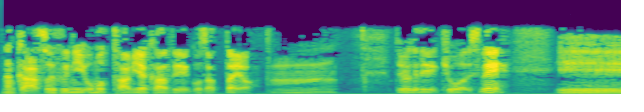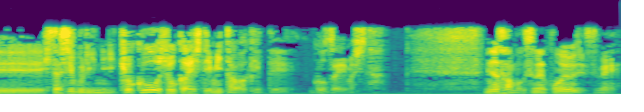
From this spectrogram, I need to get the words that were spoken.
なんかそういうふうに思った宮川でござったよ。うん。というわけで今日はですね、えー、久しぶりに曲を紹介してみたわけでございました。皆さんもですね、このようにですね、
